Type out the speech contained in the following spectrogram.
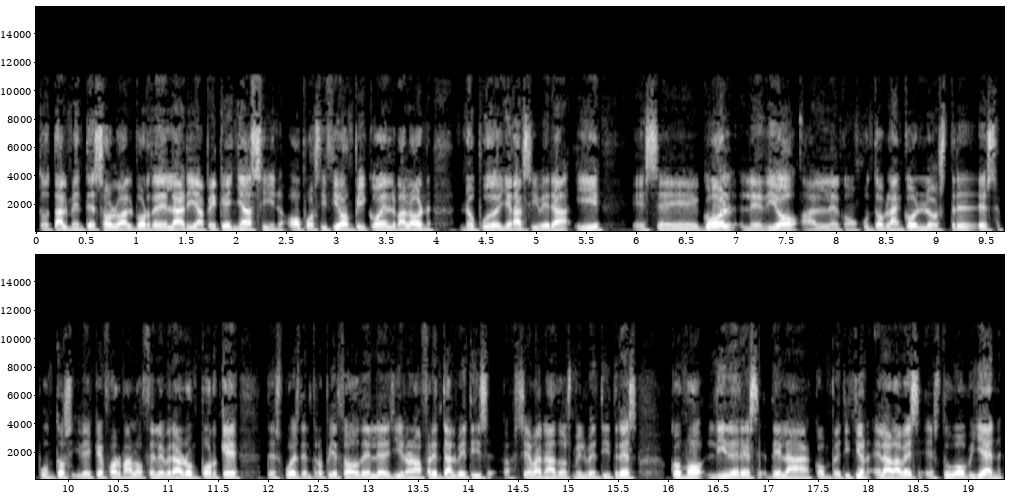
totalmente solo al borde del área pequeña, sin oposición, picó el balón, no pudo llegar Sivera y ese gol le dio al conjunto blanco los tres puntos y de qué forma lo celebraron porque después del tropiezo del Girona frente al Betis se van a 2023 como líderes de la competición. El Alavés estuvo bien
